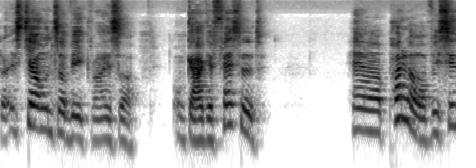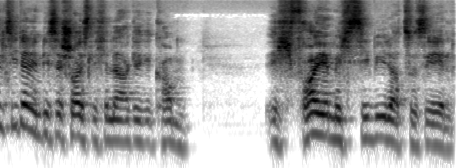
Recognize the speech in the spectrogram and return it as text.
da ist ja unser Wegweiser und gar gefesselt. Herr Poller, wie sind Sie denn in diese scheußliche Lage gekommen? Ich freue mich, Sie wiederzusehen.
